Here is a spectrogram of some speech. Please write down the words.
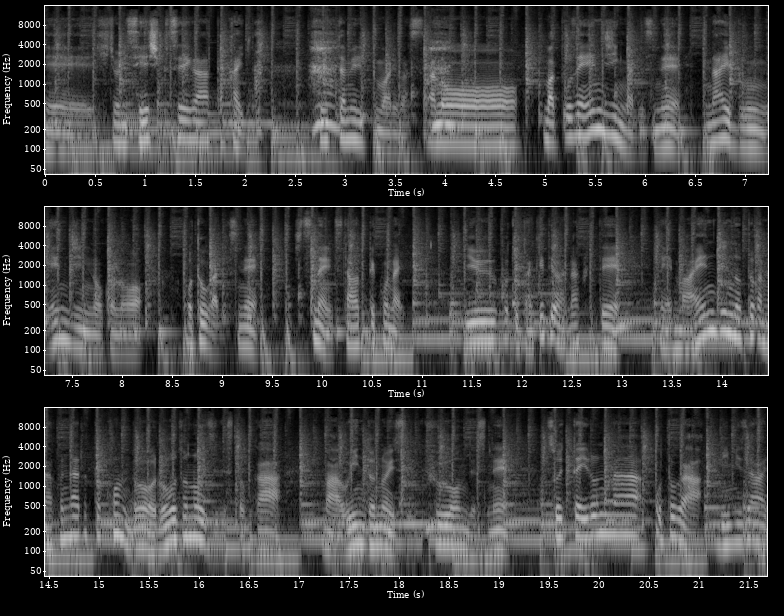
えー非常に静粛性が高いとそういったメリットもあります。あのーまあ、当然エンジンがですねない分エンジンのこの音がですね室内に伝わってこないということだけではなくて、えーまあ、エンジンの音がなくなると今度ロードノイズですとか、まあ、ウィンドノイズ風音ですねそういったいろんな音が耳障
